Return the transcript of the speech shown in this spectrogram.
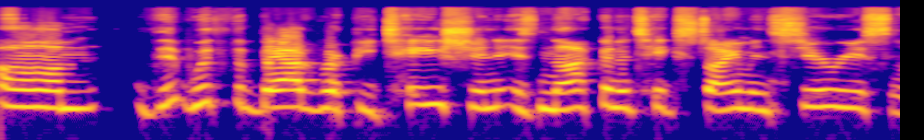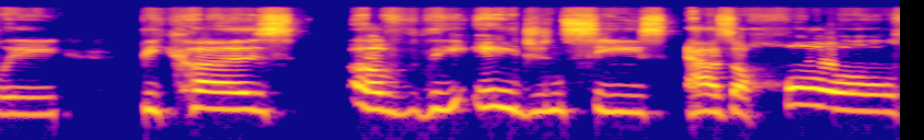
um that with the bad reputation is not going to take simon seriously because of the agencies as a whole.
